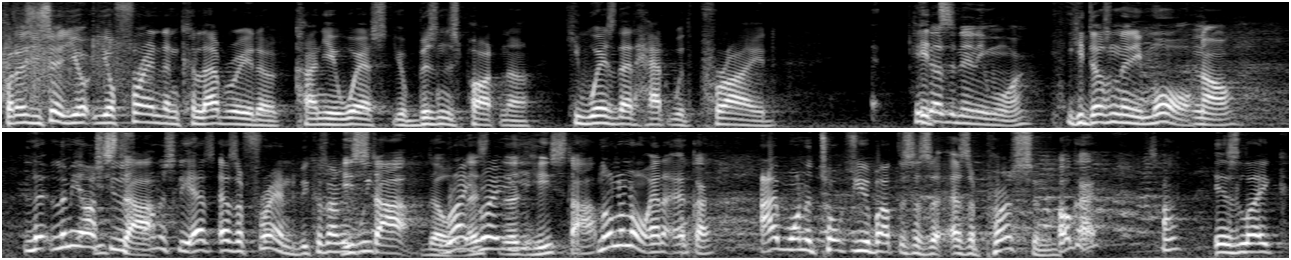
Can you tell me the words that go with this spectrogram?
but as you said, your, your friend and collaborator, Kanye West, your business partner, he wears that hat with pride. He It's- doesn't anymore. He doesn't anymore. No. Let, let me ask He you this honestly, as, as a friend, because I mean, He we- stopped, though. Right, Let's- right. let- he stopped. No, no, no. And I, Okay. I want to talk to you about this as a, as a person. Okay. Is like,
